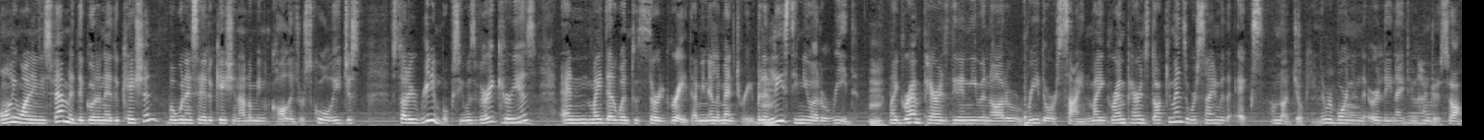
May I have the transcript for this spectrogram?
only one in his family that got an education. But when I say education, I don't mean college or school. He just started reading books. He was very mm-hmm. curious, and my dad went to third grade. I mean elementary, but at mm. least he knew how to read. Mm. My grandparents didn't even know how to read or sign. My grandparents' documents were signed with an X. I'm not joking. They were born in the early 1900s, so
